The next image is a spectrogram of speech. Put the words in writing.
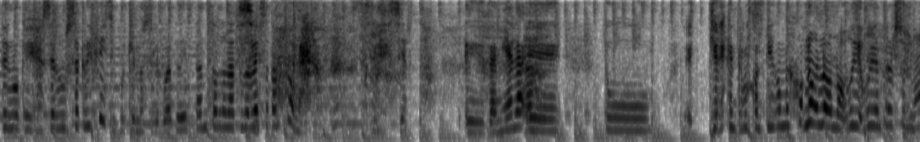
tengo que hacer un sacrificio, porque no se le puede pedir tanto a la naturaleza tampoco. Claro. Sí, es cierto. Eh, Daniela, eh, ¿tú eh, quieres que entremos contigo mejor? No, no, no, voy, voy a entrar solita.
